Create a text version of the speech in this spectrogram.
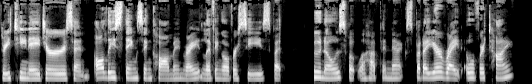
three teenagers and all these things in common, right? Living overseas, but who knows what will happen next. But uh, you're right. Over time,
